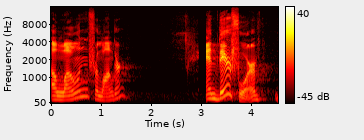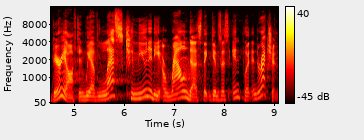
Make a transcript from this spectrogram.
alone for longer. And therefore, very often, we have less community around us that gives us input and direction.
